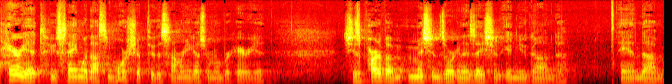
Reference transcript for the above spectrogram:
Harriet, who sang with us in worship through the summer, you guys remember Harriet? She's a part of a missions organization in Uganda. And um,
